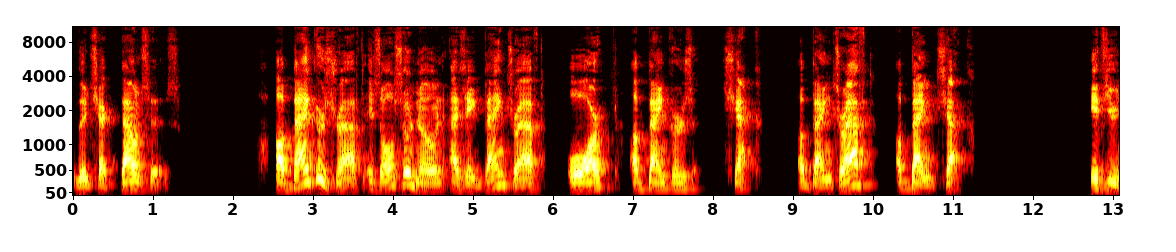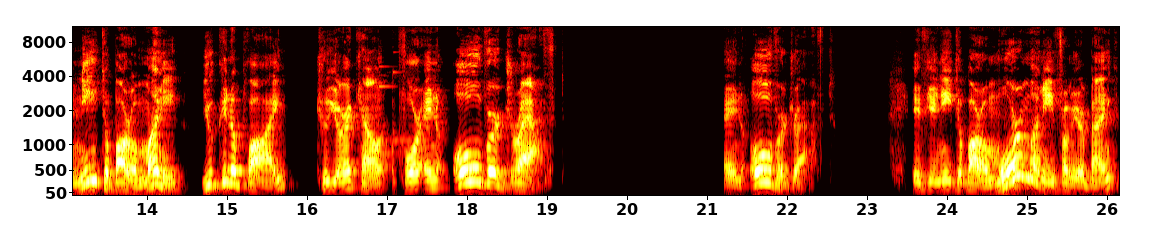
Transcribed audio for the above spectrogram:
The check bounces. A banker's draft is also known as a bank draft or a banker's check. A bank draft, a bank check. If you need to borrow money, you can apply to your account for an overdraft an overdraft. If you need to borrow more money from your bank,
